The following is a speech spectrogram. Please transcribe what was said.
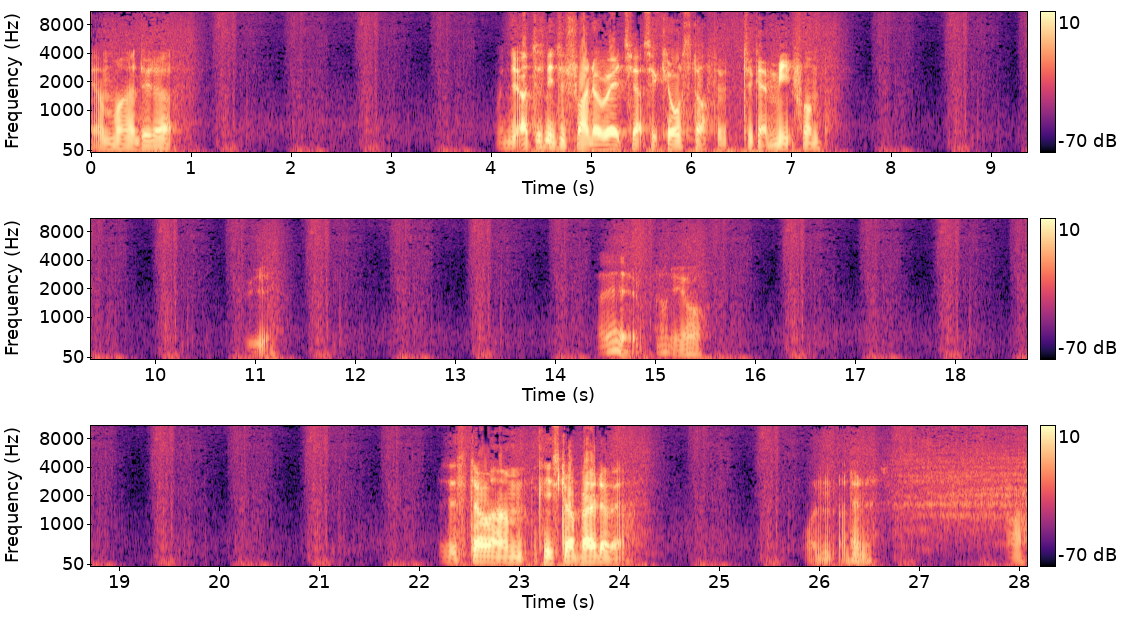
Yeah, I might do that. I just need to find a way to actually kill stuff to get meat from. Yeah. Hey, bloody hell. Is it still, um, can you still of it? One, I don't know. Oh.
